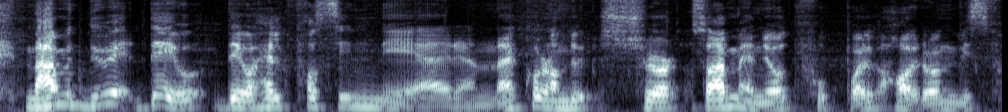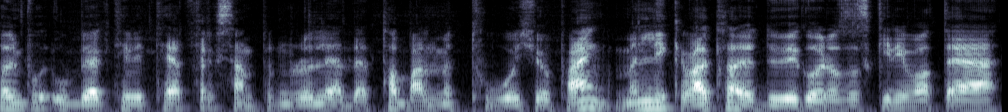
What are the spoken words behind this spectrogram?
Nei, men du, det, er jo, det er jo helt fascinerende hvordan du sjøl Så jeg mener jo at fotball har jo en viss form for objektivitet, f.eks. når du leder tabellen med 22 poeng, men likevel klarer du i går også å skrive at det er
